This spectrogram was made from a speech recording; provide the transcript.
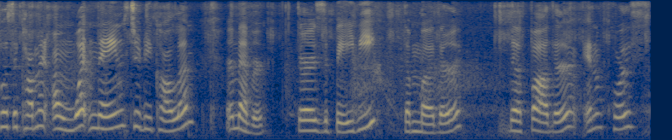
post a comment on what names should we call them. Remember, there's the baby, the mother, the father, and of course,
